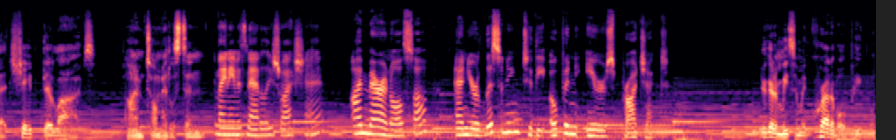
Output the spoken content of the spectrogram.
that shaped their lives. I'm Tom Hiddleston. My name is Nathalie Joachim. I'm Marin Alsop, and you're listening to the Open Ears Project. You're going to meet some incredible people,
